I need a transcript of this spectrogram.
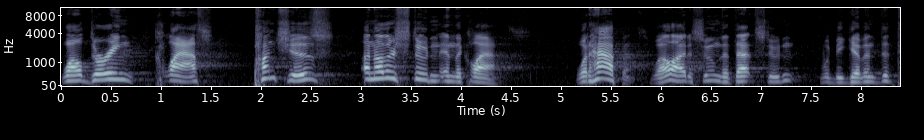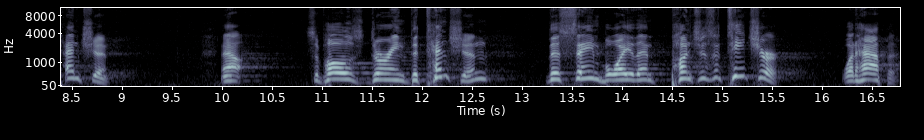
while during class punches another student in the class. What happens? Well, I'd assume that that student would be given detention. Now, suppose during detention, this same boy then punches a teacher. What happens?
